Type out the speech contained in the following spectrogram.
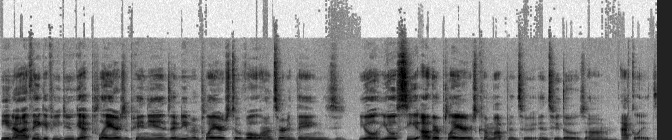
you know, I think if you do get players' opinions and even players to vote on certain things, you'll you'll see other players come up into into those um, accolades.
